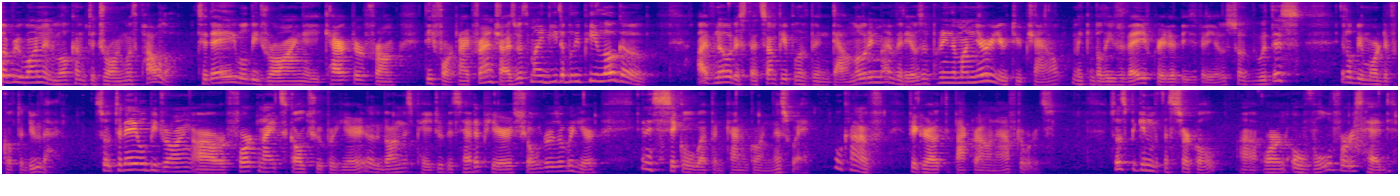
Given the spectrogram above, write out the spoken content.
everyone and welcome to Drawing with Paolo. Today we'll be drawing a character from the Fortnite franchise with my DWP logo. I've noticed that some people have been downloading my videos and putting them on your YouTube channel, making believe they've created these videos, so with this it'll be more difficult to do that. So today we'll be drawing our Fortnite Skull Trooper here, it'll be on this page with his head up here, his shoulders over here, and his sickle weapon kind of going this way. We'll kind of figure out the background afterwards. So let's begin with a circle, uh, or an oval for his head,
